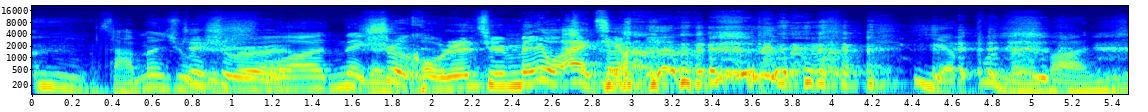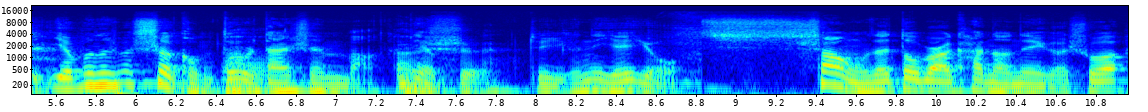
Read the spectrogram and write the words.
嗯咱们就是说那个社恐人群没有爱情？也不能吧，你也不能说社恐都是单身吧，肯定也嗯，是，对，肯定也有。上午在豆瓣看到那个说，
